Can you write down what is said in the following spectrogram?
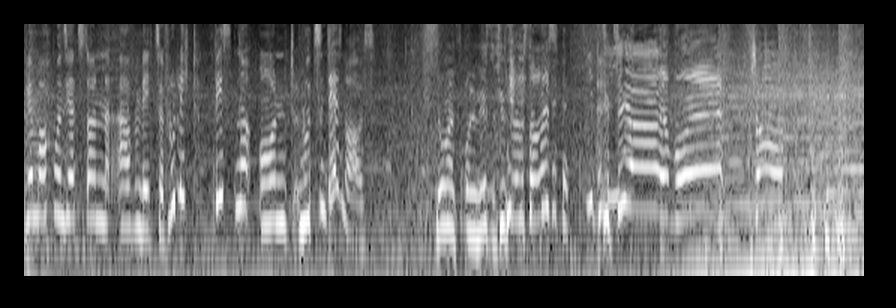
Wir machen uns jetzt dann auf den Weg zur Flutlichtpisten und nutzen das noch aus. Jungs, und die nächste Schiedsrichter-Stories? Gibt's hier! Jawohl! Ciao!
